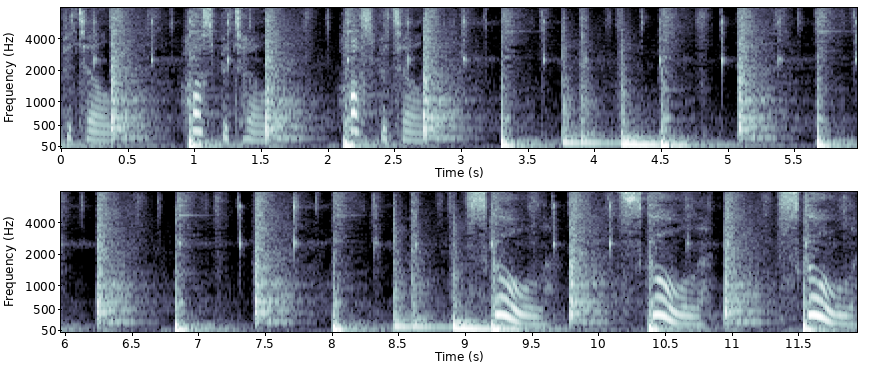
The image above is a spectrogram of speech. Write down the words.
Hospital, hospital, hospital. School, school, school.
